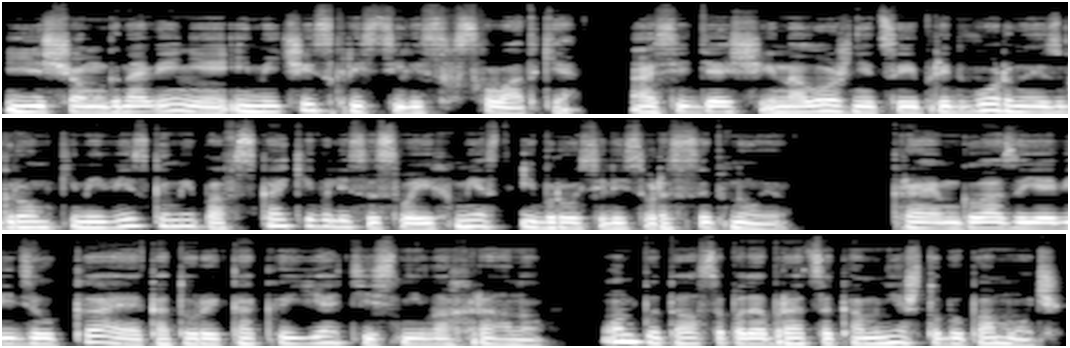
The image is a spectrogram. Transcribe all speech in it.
Еще мгновение, и мечи скрестились в схватке, а сидящие наложницы и придворные с громкими визгами повскакивали со своих мест и бросились в рассыпную. Краем глаза я видел Кая, который, как и я, теснил охрану. Он пытался подобраться ко мне, чтобы помочь.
